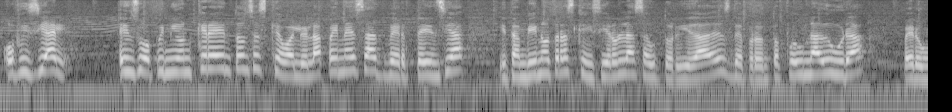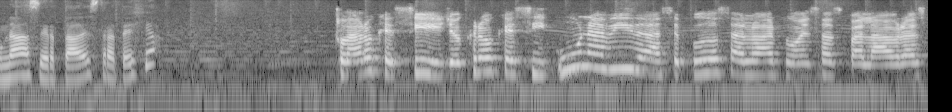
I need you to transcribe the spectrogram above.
Oficial, en su opinión, ¿cree entonces que valió la pena esa advertencia y también otras que hicieron las autoridades? ¿De pronto fue una dura, pero una acertada estrategia? Claro que sí, yo creo que si una vida se pudo salvar con esas palabras,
